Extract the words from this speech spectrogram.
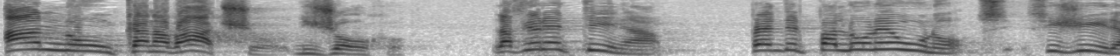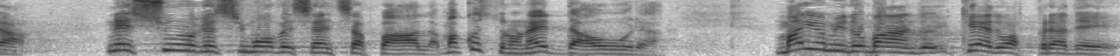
hanno un canavaccio di gioco. La Fiorentina prende il pallone uno, si, si gira, nessuno che si muove senza palla, ma questo non è da ora. Ma io mi domando, chiedo a Pradè,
